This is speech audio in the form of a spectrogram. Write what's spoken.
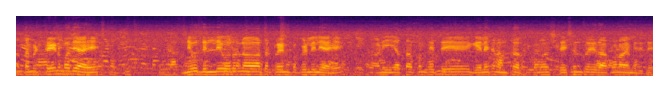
आता मी ट्रेनमध्ये आहे. न्यू दिल्लीवरून आता ट्रेन पकडलेली आहे. आणि आता आपण तिथे गेल्याच्यानंतर तुम्हाला स्टेशनचं हे दाखवणार आहे मी तिथे.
